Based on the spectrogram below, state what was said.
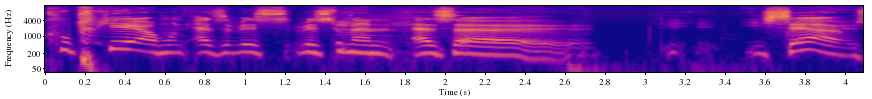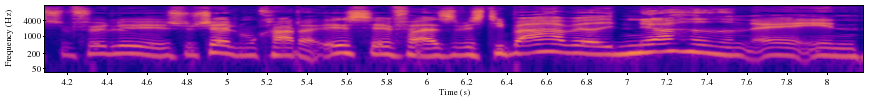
kopierer hun, altså hvis, hvis man, altså især selvfølgelig Socialdemokrater og SF, altså hvis de bare har været i nærheden af en,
